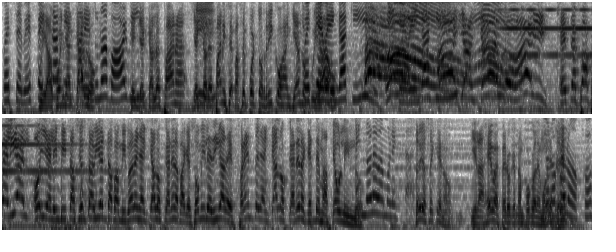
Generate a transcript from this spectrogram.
pues se ve fake Cuidado con también, parece una Barbie. Que Giancarlo es pana. Sí. Giancarlo es pana y se pasa en Puerto Rico jangueando. Pues cuidado. que venga aquí, ¡Ah! que venga aquí. ¡Ay, Giancarlo! ¡Ay! Este es para pelear. Oye, la invitación está abierta para mi pana Giancarlo Canela, para que Somi le diga de frente a Giancarlo Canela que es demasiado lindo. Él no le va a molestar. No, yo sé que no. Y la Jeva espero que tampoco le Yo lo moleste. conozco.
